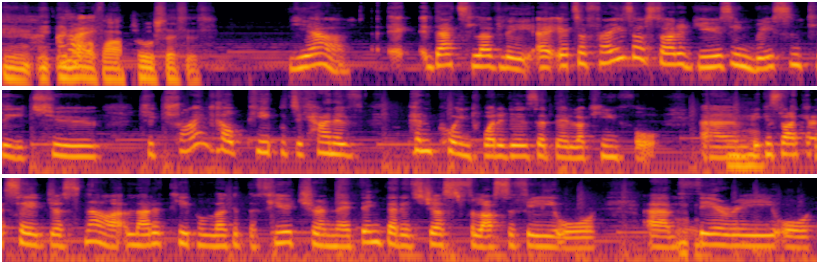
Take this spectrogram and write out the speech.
in, in, in all of our processes? Yeah, that's lovely. Uh, it's a phrase I've started using recently to to try and help people to kind of pinpoint what it is that they're looking for. Um, mm-hmm. Because, like I said just now, a lot of people look at the future and they think that it's just philosophy or um, mm-hmm. theory or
